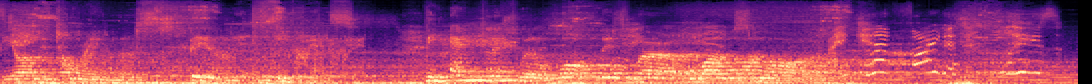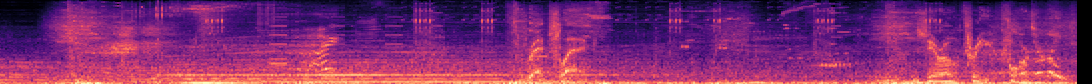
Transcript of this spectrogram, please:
The auditorium will spill its secrets. The Endless will walk this world once more. Doing?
